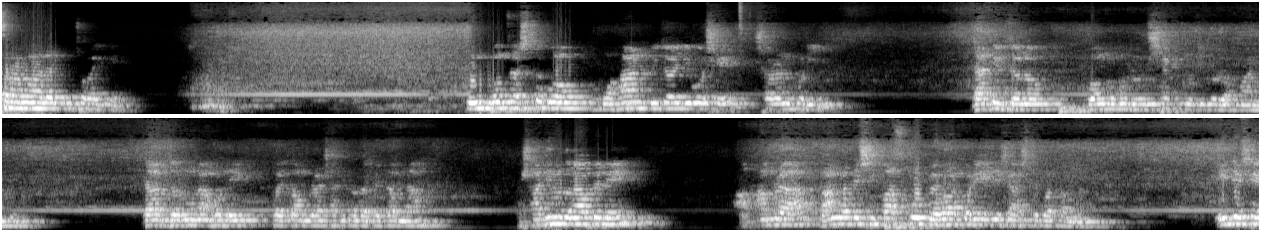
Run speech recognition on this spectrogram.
আসসালামু আলাইকুম সবাইকে। উনপঞ্চাশতম মহান বিজয় দিবসে স্মরণ করি জাতির জনক বঙ্গবন্ধু শেখ মুজিবুর রহমানকে। যার জন্ম না হলে হয়তো আমরা স্বাধীনতা পেতাম না। স্বাধীনতা না পেলে আমরা বাংলাদেশি পাসপোর্ট ব্যবহার করে এই দেশে আসতে পারতাম না। এই দেশে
